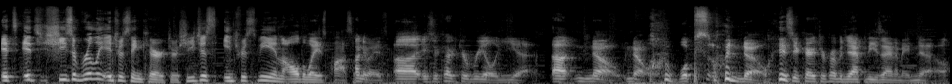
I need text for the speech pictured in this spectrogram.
It's, it's, she's a really interesting character. She just interests me in all the ways possible. Anyways, uh, is your character real? Yeah. Uh, no, no. Whoops. no. Is your character from a Japanese anime? No.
